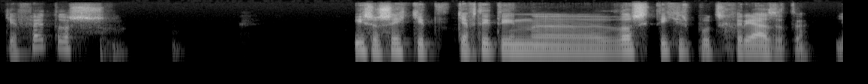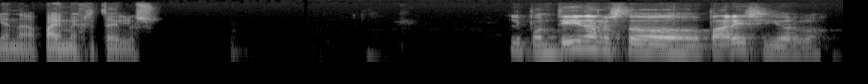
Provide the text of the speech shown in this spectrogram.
Και φέτος ίσως έχει και, και αυτή την ε, δόση τύχης που της χρειάζεται για να πάει μέχρι τέλος. Λοιπόν, τι είδαμε στο Παρίσι, Γιώργο,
